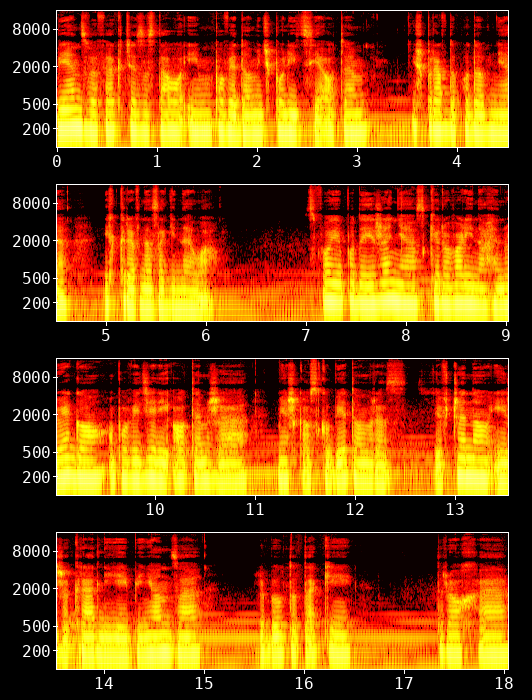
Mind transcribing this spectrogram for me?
więc w efekcie zostało im powiadomić policję o tym, iż prawdopodobnie ich krewna zaginęła. Swoje podejrzenia skierowali na Henry'ego, opowiedzieli o tym, że mieszkał z kobietą wraz z dziewczyną i że kradli jej pieniądze, że był to taki trochę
